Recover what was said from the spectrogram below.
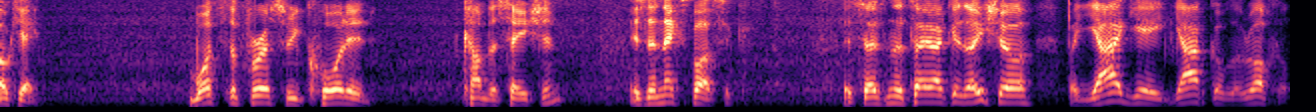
Okay. What's the first recorded conversation? Is the next pasuk. It says in the Torah Kedosha, but Yage Yaakov LeRochel.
